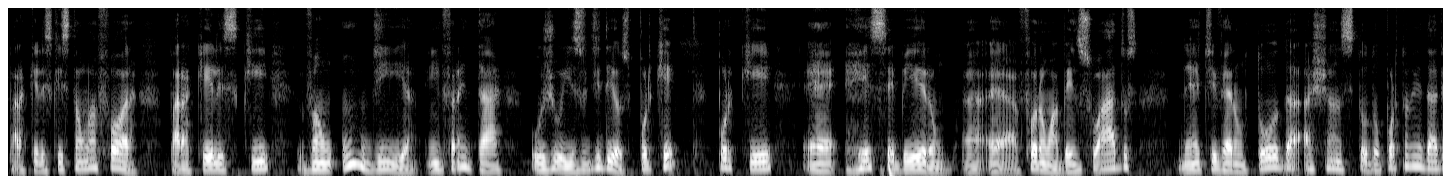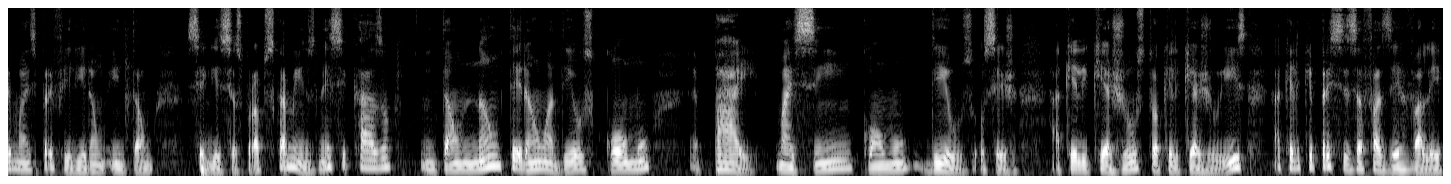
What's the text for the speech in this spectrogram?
para aqueles que estão lá fora, para aqueles que vão um dia enfrentar o juízo de Deus. Por quê? Porque é, receberam, é, foram abençoados né, tiveram toda a chance, toda a oportunidade, mas preferiram então seguir seus próprios caminhos. Nesse caso, então, não terão a Deus como é, Pai, mas sim como Deus, ou seja, aquele que é justo, aquele que é juiz, aquele que precisa fazer valer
